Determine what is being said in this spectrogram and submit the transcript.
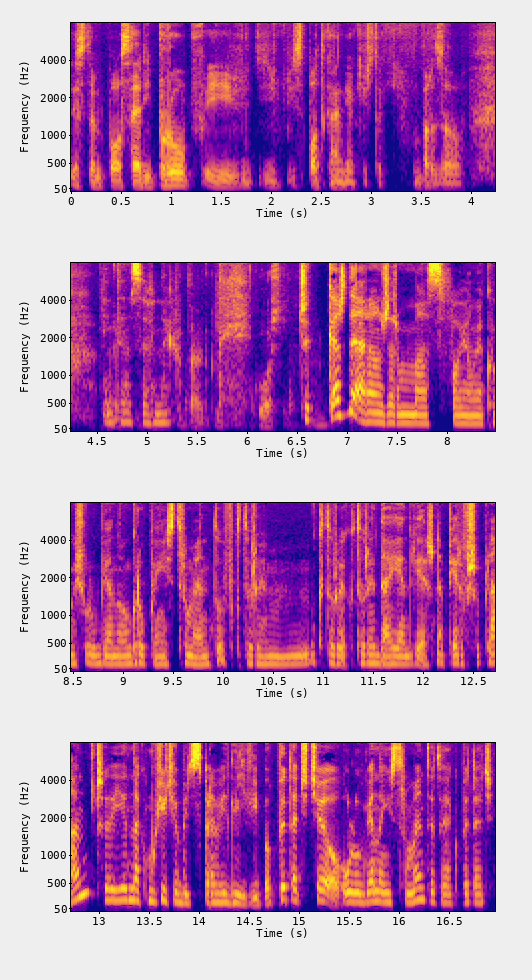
jestem po serii prób i, i spotkań jakichś takich bardzo intensywnych. Tak, głośno. Czy każdy aranżer ma swoją jakąś ulubioną grupę instrumentów, którym, który, które daje, wiesz, na pierwszy plan? Czy jednak musicie być sprawiedliwi? Bo pytać cię o ulubione instrumenty, to jak pytać,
